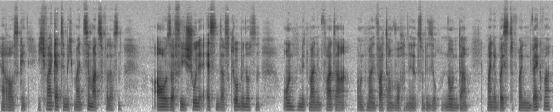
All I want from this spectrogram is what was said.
herausgehen. Ich weigerte mich, mein Zimmer zu verlassen, außer für die Schule, Essen, das Klo benutzen und mit meinem Vater und meinem Vater am Wochenende zu besuchen. Nun, da meine beste Freundin weg war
